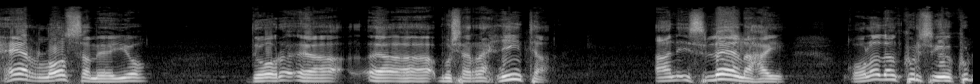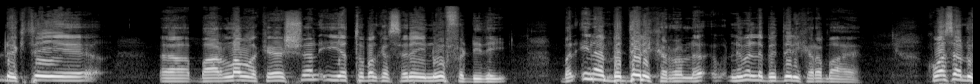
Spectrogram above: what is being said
xeer loo sameeyo musharaxiinta aan isleenahay qoladan kursiga ku dhegtay ee baarlamanka ee shan iyo tobanka sane ay noo fadhiday. Bal inaan bedeli karno niman la bedeli kara maahe. Kuwaasaanu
